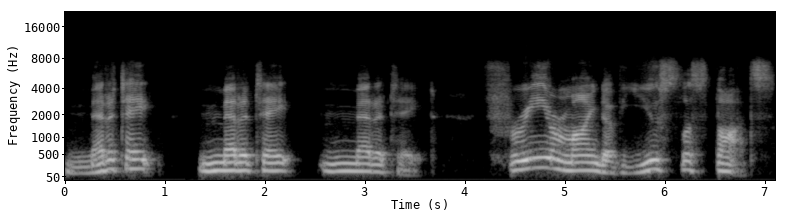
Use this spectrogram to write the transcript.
Meditate, meditate, meditate. Free your mind of useless thoughts.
